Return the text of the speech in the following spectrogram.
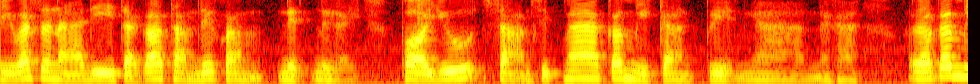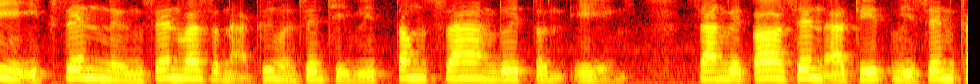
มีวาสนาดีแต่ก็ทำด้วยความเหน็ดเหนื่อย พออายุ 35 ก็มีการเปลี่ยนงานนะคะ แล้วก็มีอีกเส้นหนึ่งเส้นวาสนาขึ้นเหมือนเส้นชีวิตต้องสร้างด้วยตนเอง สร้างด้วยก็เส้นอาทิตย์มีเส้นค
